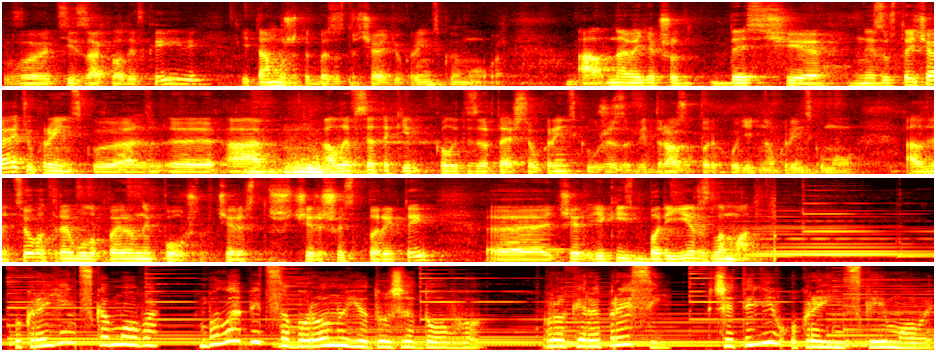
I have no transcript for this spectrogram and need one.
в ці заклади в Києві, і там уже тебе зустрічають українською мовою. А навіть якщо десь ще не зустрічають українською, а, е, а, але все-таки, коли ти звертаєшся українською, вже відразу переходять на українську мову. Але для цього треба було певний поштовх, через, через щось перейти, е, через якийсь бар'єр зламати. Українська мова була під забороною дуже довго. В роки репресій вчителів української мови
